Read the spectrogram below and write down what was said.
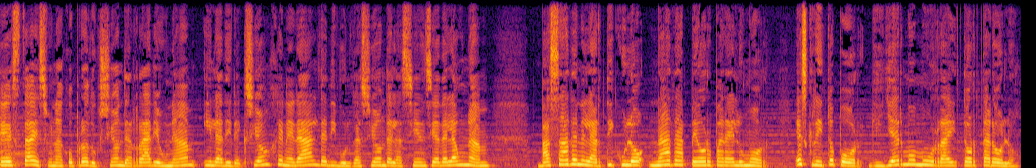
Esta es una coproducción de Radio UNAM y la Dirección General de Divulgación de la Ciencia de la UNAM, basada en el artículo Nada peor para el humor, escrito por Guillermo Murray Tortarolo.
